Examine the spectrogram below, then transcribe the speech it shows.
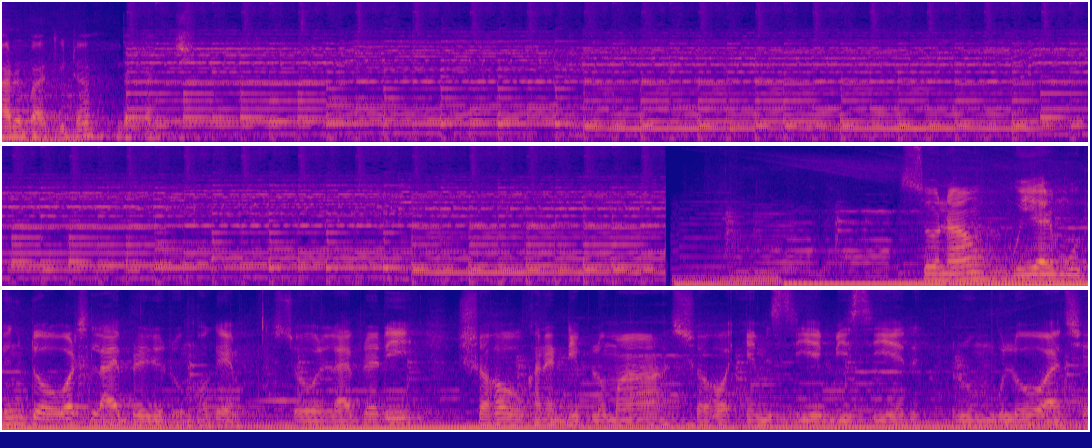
আর বাকিটা দেখাচ্ছি। Now we are moving towards library room okay so library সহ ওখানে ডিপ্লোমা সহ এমসিএ বিসিএর রুমগুলোও আছে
